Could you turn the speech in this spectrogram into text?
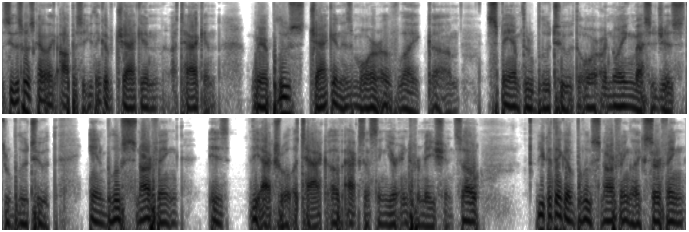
see, this one's kind of like opposite. You think of jacking, attacking, where blue jacking is more of like um, spam through Bluetooth or annoying messages through Bluetooth. And blue snarfing is the actual attack of accessing your information. So you can think of blue snarfing like surfing,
